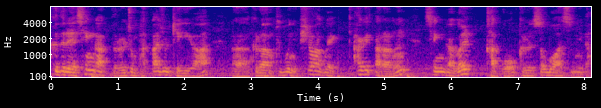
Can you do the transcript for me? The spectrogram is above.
그들의 생각들을 좀 바꿔줄 계기가 어, 그러한 부분이 필요하겠다라는 생각을 갖고 글을 써보았습니다.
